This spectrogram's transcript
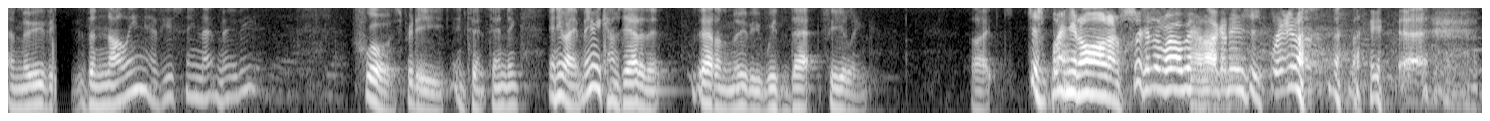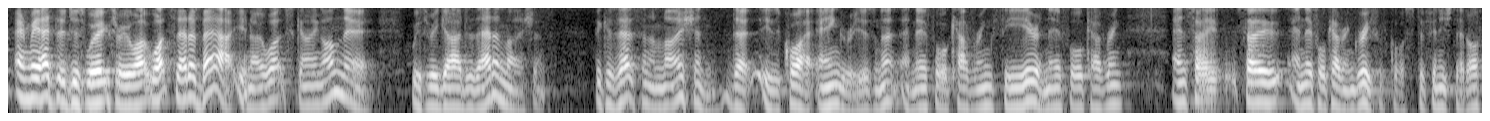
a movie, The Knowing. Have you seen that movie? Whoa, it's pretty intense ending. Anyway, Mary comes out of the out of the movie with that feeling, like just bring it on. I'm sick of the world being like it is. Just bring it on. and we had to just work through what, what's that about? You know, what's going on there with regard to that emotion? Because that's an emotion that is quite angry, isn't it? And therefore covering fear and therefore covering, and so, so and therefore covering grief, of course, to finish that off.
